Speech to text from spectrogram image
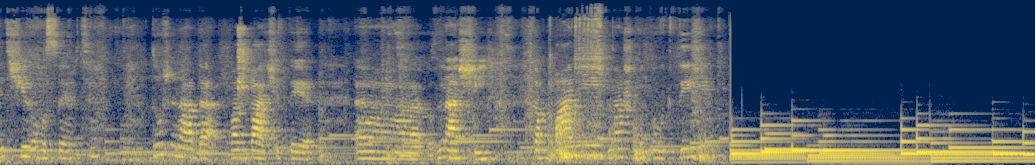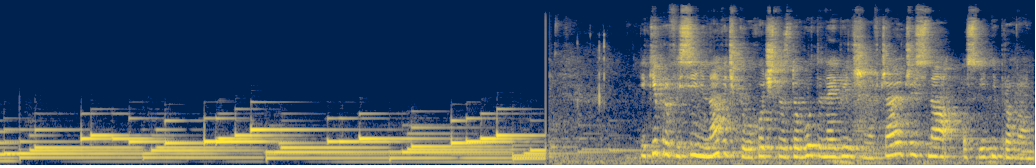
від щирого серця. Дуже рада вас бачити е, в нашій компанії, в нашому колективі. Які професійні навички ви хочете здобути найбільше навчаючись на освітній програмі?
